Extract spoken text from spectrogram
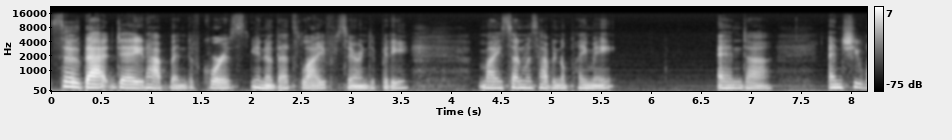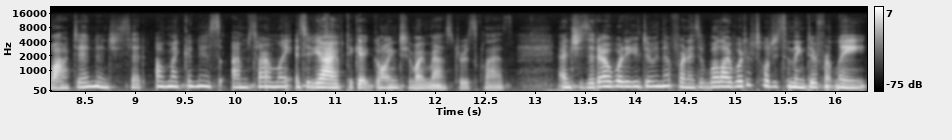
so that day it happened. Of course, you know that's life, serendipity my son was having a playmate and uh and she walked in and she said oh my goodness i'm sorry i'm late i said yeah i have to get going to my master's class and she said oh what are you doing that for and i said well i would have told you something differently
